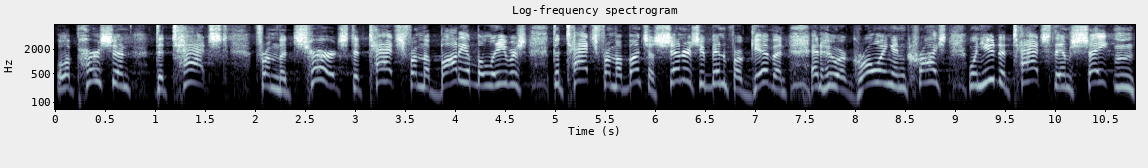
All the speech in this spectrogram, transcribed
Well, a person detached from the church, detached from the body of believers, detached from a bunch of sinners who've been forgiven and who are growing in Christ, when you detach them, Satan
